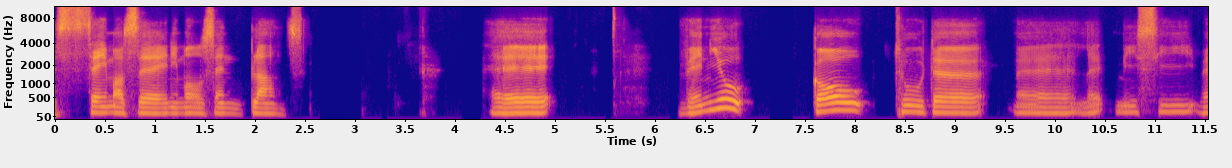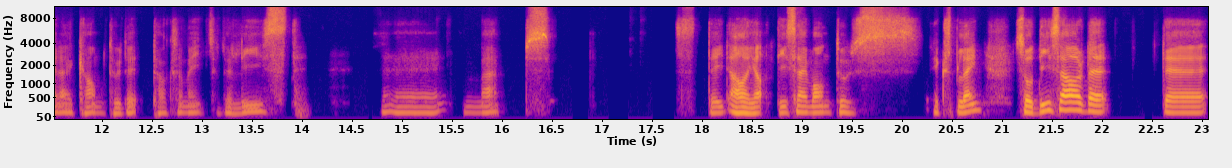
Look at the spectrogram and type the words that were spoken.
same as uh, animals and plants. Uh, when you go to the, uh, let me see, when I come to the taxonomy, to the list, uh, maps, state, oh yeah, this I want to explain. So these are the the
